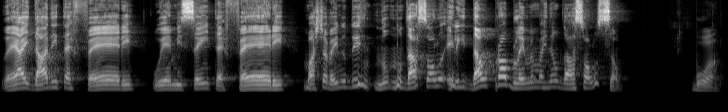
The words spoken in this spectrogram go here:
Né? A idade interfere, o IMC interfere, mas também não, diz- não- não dá solu Ele dá um problema, mas não dá a solução. Boa.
